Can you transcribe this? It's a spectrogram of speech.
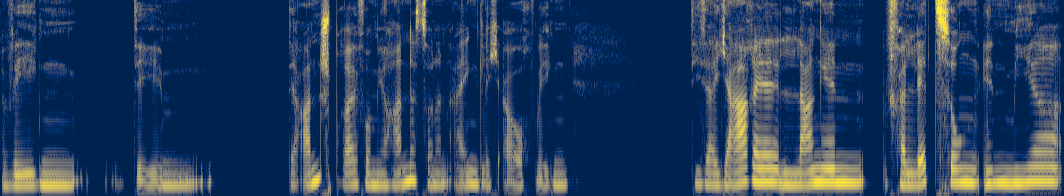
wegen dem der Ansprache vom Johannes, sondern eigentlich auch wegen dieser jahrelangen Verletzung in mir,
